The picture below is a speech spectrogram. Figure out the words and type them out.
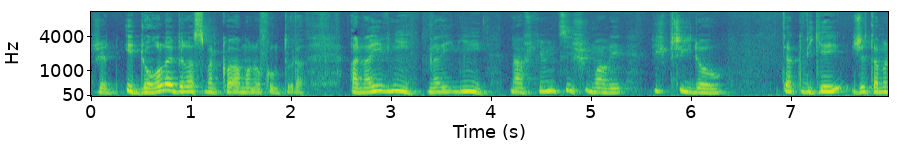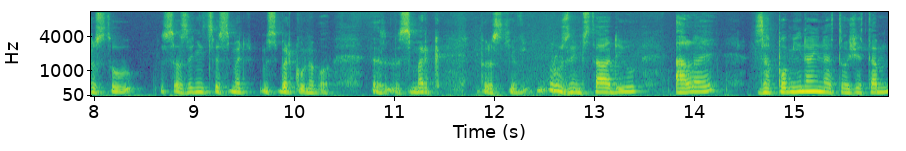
že i dole byla smrková monokultura. A naivní, naivní návštěvníci Šumavy, když přijdou, tak vidějí, že tam rostou sazenice smr- smrku nebo eh, smrk prostě v různém stádiu, ale zapomínají na to, že tam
